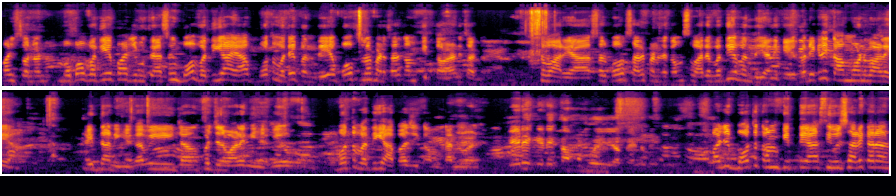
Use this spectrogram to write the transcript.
ਭਾਜੀ ਸੋਨਣ ਬਹੁਤ ਵਧੀਆ ਭਾਜੀ ਮੁਖਤਿਆਰ ਸਿੰਘ ਬਹੁਤ ਵਧੀਆ ਆ ਬਹੁਤ ਵਧੀਆ ਬੰਦੇ ਆ ਬਹੁਤ ਸੋਹਣਾ ਪਿੰਡ ਸਾਰਾ ਕੰਮ ਕੀਤਾ ਉਹਨਾਂ ਨੇ ਸਾਡਾ। ਸਵਾਰਿਆ ਸਰ ਬਹੁਤ ਸਾਰੇ ਪਿੰਡ ਦਾ ਕੰਮ ਸਵਾਰੇ ਵਧੀਆ ਬੰਦੇ ਯਾਨੀ ਕਿ ਵਧੀਆ ਕਿਤੇ ਕੰਮ ਆਉਣ ਵਾਲੇ ਆ। ਇਦਾਂ ਨਹੀਂ ਹੈਗਾ ਵੀ ਜਾਂ ਭੱਜਣ ਵਾਲੇ ਨਹੀਂ ਹੈਗੇ ਉਹ। ਬਹੁਤ ਵਧੀਆ ਭਾਜੀ ਕੰਮ ਕਰਨ ਵਾਲੇ। ਕਿਹੜੇ ਕਿਹੜੇ ਕੰਮ ਹੋਏ ਆ ਪਿੰਡ ਦੇ? ਭਾਜੀ ਬਹੁਤ ਕੰਮ ਕੀਤੇ ਆ ਸੀ ਸਾਰੇ ਘਰ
